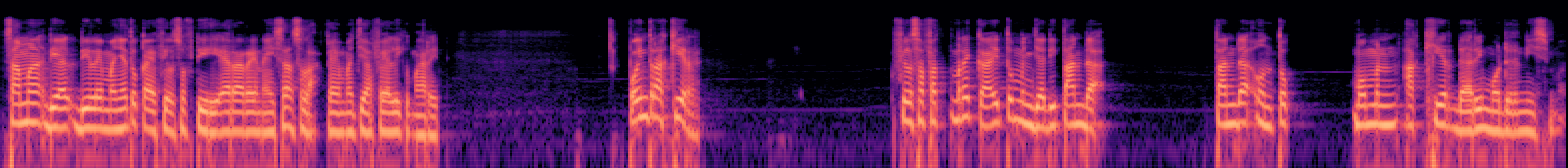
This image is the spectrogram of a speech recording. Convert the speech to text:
Sama dia dilemanya tuh kayak filsuf di era Renaissance lah, kayak Machiavelli kemarin. Poin terakhir, filsafat mereka itu menjadi tanda tanda untuk momen akhir dari modernisme.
